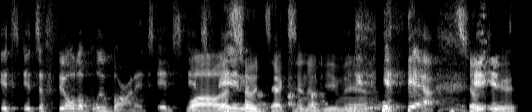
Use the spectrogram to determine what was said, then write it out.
It's it's a field of blue bonnets. It's wow, it's that's been, so Texan of you, man. yeah, it's so it, cute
